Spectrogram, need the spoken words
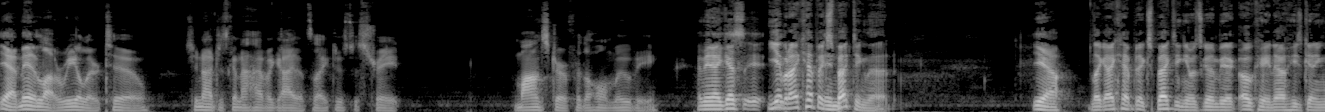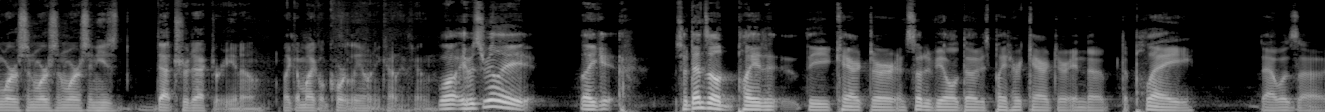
Yeah, it made it a lot realer too. So you're not just gonna have a guy that's like just a straight monster for the whole movie. I mean, I guess. It, Yeah, but I kept expecting that. yeah, Like I kept expecting it was going to be like, okay, now he's getting worse and worse and worse, and he's that trajectory. You know, like a Michael Corleone kind of thing. Well, it was really like so Denzel played the character, and so did Viola Davis played her character in the the play that was uh,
